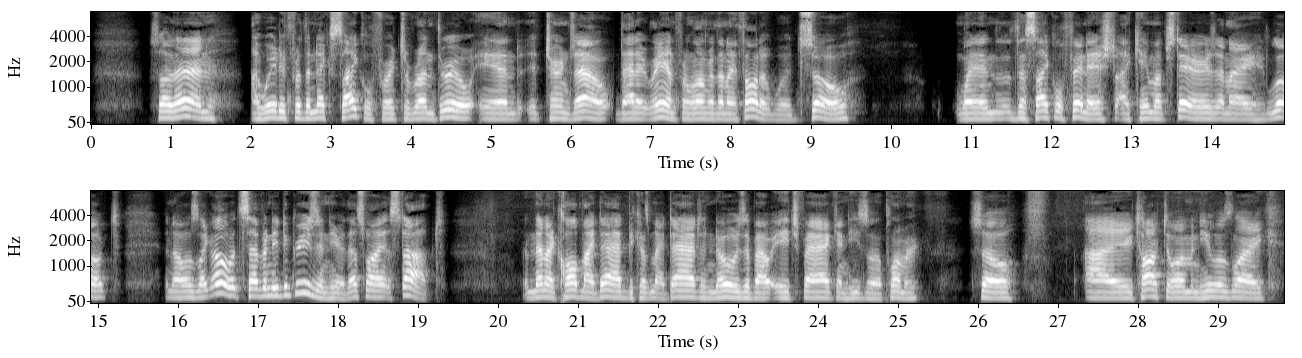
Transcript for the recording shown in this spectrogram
So then I waited for the next cycle for it to run through, and it turns out that it ran for longer than I thought it would. So when the cycle finished, I came upstairs and I looked, and I was like, oh, it's 70 degrees in here. That's why it stopped. And then I called my dad because my dad knows about HVAC and he's a plumber. So I talked to him, and he was like,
